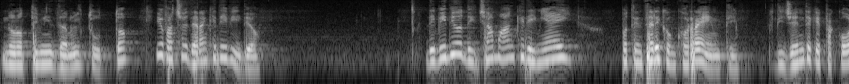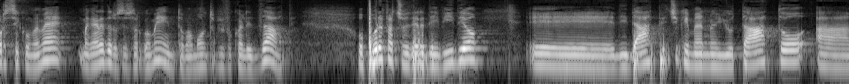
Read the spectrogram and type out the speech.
non ottimizzano il tutto, io faccio vedere anche dei video. Dei video, diciamo, anche dei miei potenziali concorrenti, di gente che fa corsi come me, magari dello stesso argomento, ma molto più focalizzati. Oppure faccio vedere dei video eh, didattici che mi hanno aiutato a,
